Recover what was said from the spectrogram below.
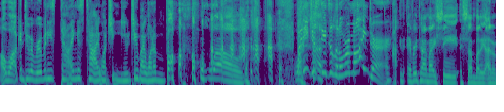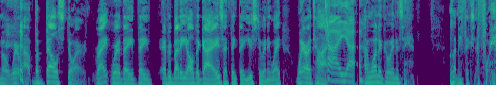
I'll walk into a room and he's tying his tie, watching YouTube. I want to ball. wow. But he just needs a little reminder. every time I see somebody, I don't know where uh, the Bell store, right, where they they everybody, all the guys, I think they used to anyway, wear a tie. Tie, yeah. I want to go in and say, "Let me fix that for you.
